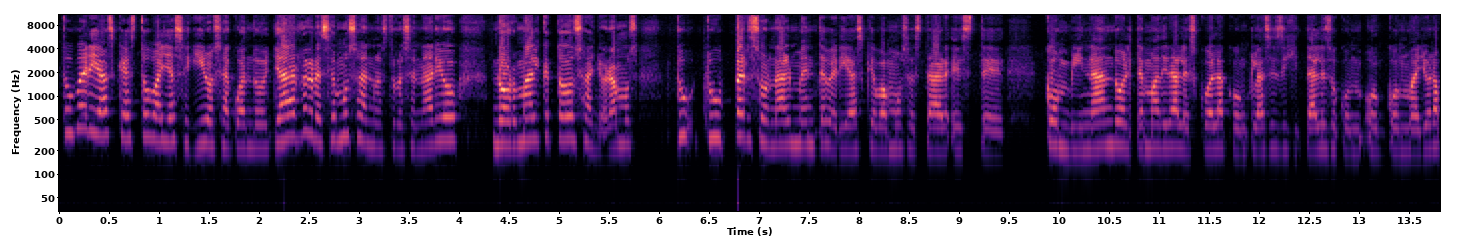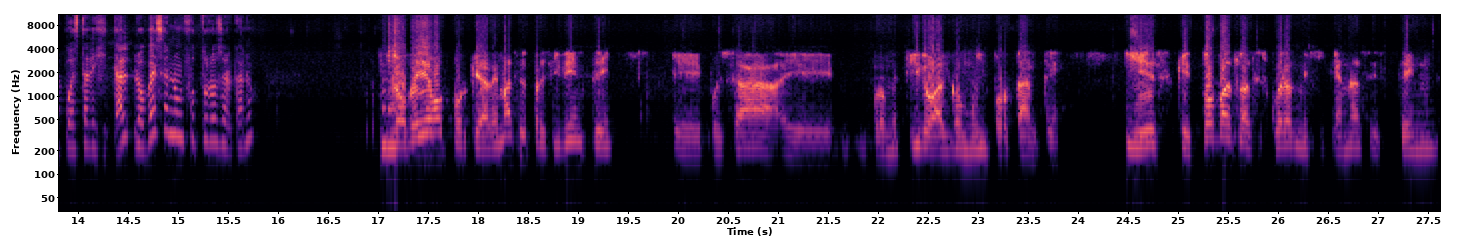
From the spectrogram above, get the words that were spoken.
¿tú, verías que esto vaya a seguir? O sea, cuando ya regresemos a nuestro escenario normal que todos añoramos, ¿tú, tú personalmente verías que vamos a estar este, combinando el tema de ir a la escuela con clases digitales o con, con mayor apuesta digital? ¿Lo ves en un futuro cercano? Lo veo porque además el presidente eh, pues ha eh, prometido algo muy importante y es que todas las escuelas mexicanas estén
